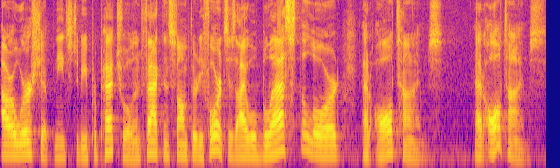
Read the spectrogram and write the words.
our worship needs to be perpetual. In fact, in Psalm 34, it says, I will bless the Lord at all times. At all times.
